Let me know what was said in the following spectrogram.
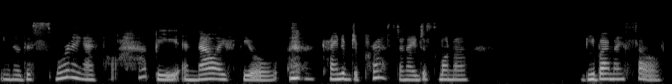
you know, this morning I felt happy, and now I feel kind of depressed, and I just want to be by myself.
